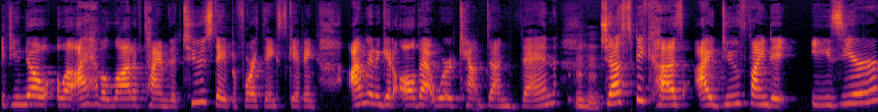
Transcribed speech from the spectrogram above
if you know, well, I have a lot of time the Tuesday before Thanksgiving, I'm going to get all that word count done then, Mhm. just because I do find it easier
